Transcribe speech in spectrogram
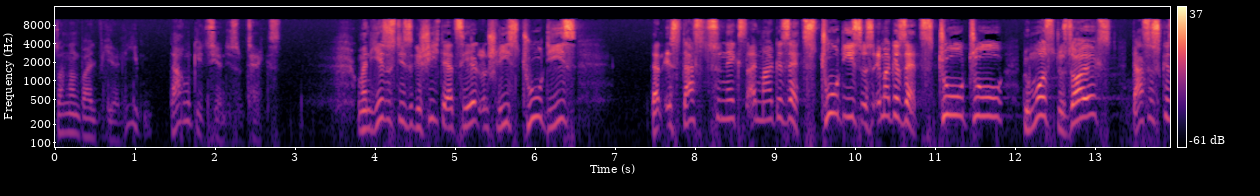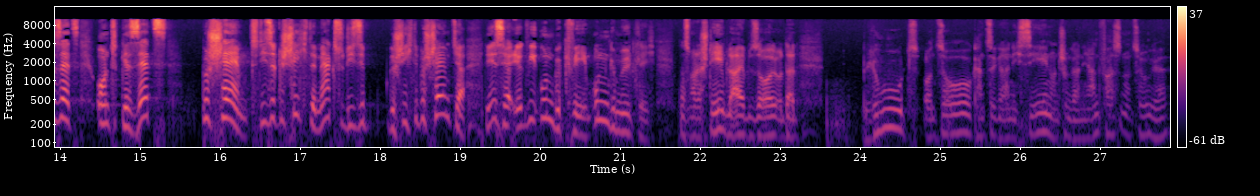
sondern weil wir lieben. Darum geht es hier in diesem Text. Und wenn Jesus diese Geschichte erzählt und schließt, tu dies, dann ist das zunächst einmal Gesetz. Tu dies ist immer Gesetz. Tu, tu, du musst, du sollst, das ist Gesetz. Und Gesetz beschämt. Diese Geschichte, merkst du, diese Geschichte beschämt ja. Die ist ja irgendwie unbequem, ungemütlich, dass man da stehen bleiben soll und dann Blut und so kannst du gar nicht sehen und schon gar nicht anfassen und so. Gell?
